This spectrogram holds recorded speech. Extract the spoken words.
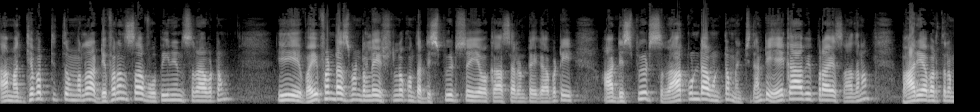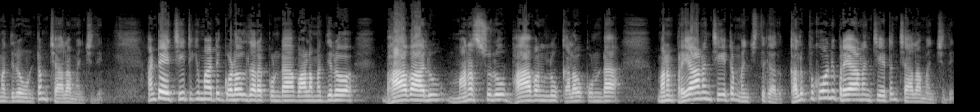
ఆ మధ్యవర్తిత్వం వల్ల డిఫరెన్స్ ఆఫ్ ఒపీనియన్స్ రావటం ఈ వైఫ్ అండ్ హస్బెండ్ రిలేషన్లో కొంత డిస్ప్యూట్స్ అయ్యే అవకాశాలు ఉంటాయి కాబట్టి ఆ డిస్ప్యూట్స్ రాకుండా ఉండటం మంచిది. అంటే ఏకాభిప్రాయ సాధనం భార్యాభర్తల మధ్యలో ఉండటం చాలా మంచిది. అంటే చీటికి మాటికి గొడవలు జరగకుండా వాళ్ళ మధ్యలో భావాలు మనస్సులు భావనలు కలవకుండా మనం ప్రయాణం చేయటం మంచిది కాదు. కలుపుకొని ప్రయాణం చేయటం చాలా మంచిది.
